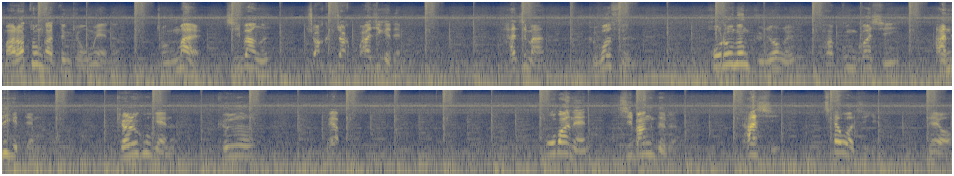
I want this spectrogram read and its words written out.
마라톤 같은 경우에는 정말 지방은 쫙쫙 빠지게 됩니다. 하지만 그것은 호르몬 균형을 바꾼 것이 아니기 때문에 결국에는 그 뼈- 뽑아낸 지방들은 다시 채워지게 되어.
